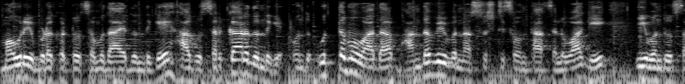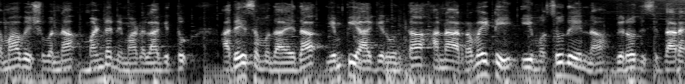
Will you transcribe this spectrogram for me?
ಮೌರಿ ಬುಡಕಟ್ಟು ಸಮುದಾಯದೊಂದಿಗೆ ಹಾಗೂ ಸರ್ಕಾರದೊಂದಿಗೆ ಒಂದು ಉತ್ತಮವಾದ ಬಾಂಧವ್ಯವನ್ನು ಸೃಷ್ಟಿಸುವಂತಹ ಸಲುವಾಗಿ ಈ ಒಂದು ಸಮಾವೇಶವನ್ನ ಮಂಡನೆ ಮಾಡಲಾಗಿತ್ತು. ಅದೇ ಸಮುದಾಯದ ಎಂಪಿ ಆಗಿರುವಂತಹ ಹನಾ ರವೈಟಿ ಈ ಮಸೂದೆಯನ್ನ ವಿರೋಧಿಸಿದ್ದಾರೆ.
